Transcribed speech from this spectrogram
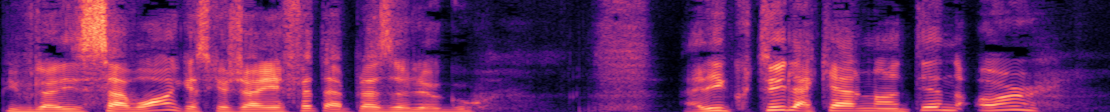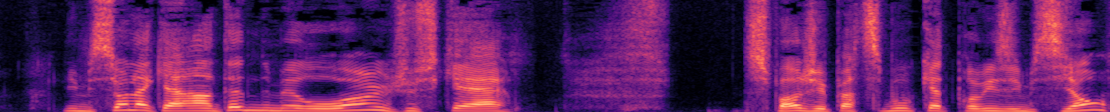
Puis vous allez savoir qu'est-ce que j'aurais fait à la place de Lego. Allez écouter la quarantaine 1, l'émission de la quarantaine numéro 1 jusqu'à. Je pense que j'ai participé aux quatre premières émissions.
